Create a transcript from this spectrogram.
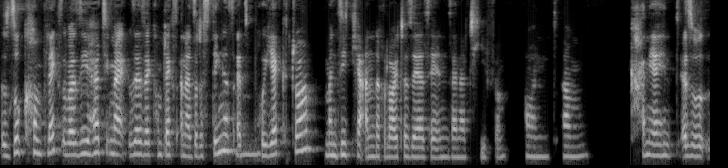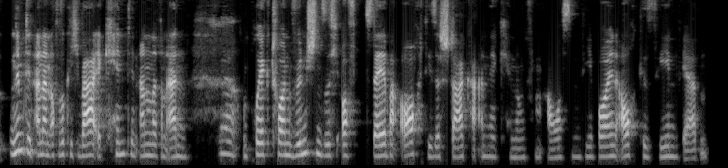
so komplex, aber sie hört sich immer sehr, sehr komplex an. Also das Ding ist, als mhm. Projektor, man sieht ja andere Leute sehr, sehr in seiner Tiefe und ähm, kann ja, also nimmt den anderen auch wirklich wahr, erkennt den anderen an. Ja. Und Projektoren wünschen sich oft selber auch diese starke Anerkennung vom Außen. Die wollen auch gesehen werden.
